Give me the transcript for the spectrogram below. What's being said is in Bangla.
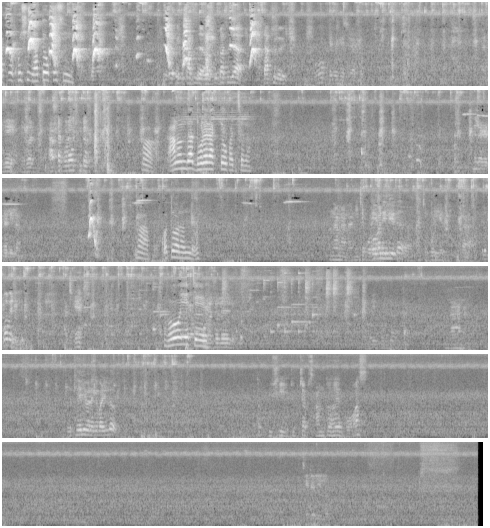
এত খুশি এত খুশি। আনন্দ আর ধরে রাখতেও পারছে না এটা এটা নিলাম বাপ কত আনন্দ। না না না নিচে পড়ে কবে নিলি এটা? নিচে পড়িয়ে এটা কবে নিলি? আজকে? হয়েছে। চলে এলো। ওই বললাম। না না। খেয়ে নিবে নাকি বাড়ির লোক? খুশি চুপচাপ শান্ত হয়ে বস।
